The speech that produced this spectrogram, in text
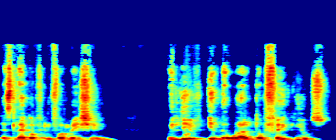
There's lack of information. We live in the world of fake news.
